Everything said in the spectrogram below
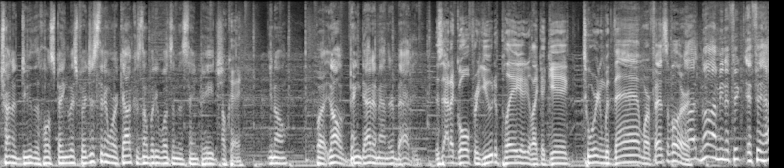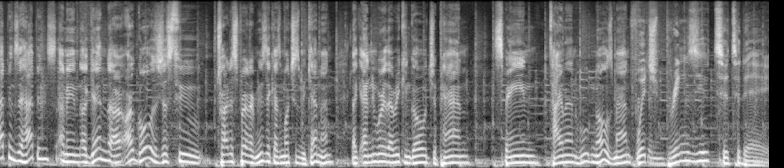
trying to do the whole Spanglish, but it just didn't work out because nobody was on the same page. Okay. You know, but you know, Bang Data, man, they're bad, dude. Is that a goal for you to play like a gig touring with them or a festival or? Uh, no, I mean, if it if it happens, it happens. I mean, again, our, our goal is just to try to spread our music as much as we can, man. Like anywhere that we can go, Japan, Spain, Thailand, who knows, man? Which brings you to today.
